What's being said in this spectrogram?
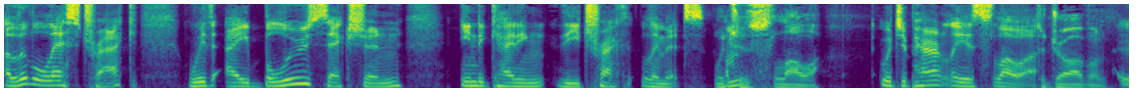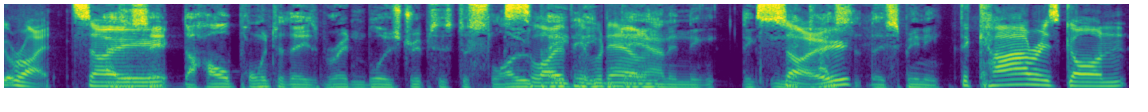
a little less track with a blue section indicating the track limits, which um, is slower which apparently is slower. to drive on. Right. So As I said, the whole point of these red and blue strips is to slow, Slow pe- people down. in the, the, in So- the case that they're spinning. the car has gone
